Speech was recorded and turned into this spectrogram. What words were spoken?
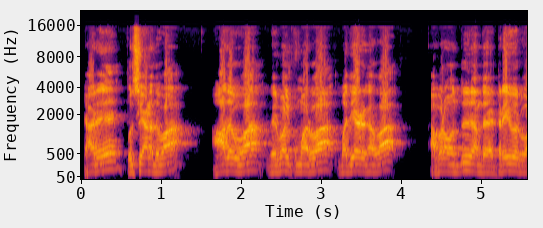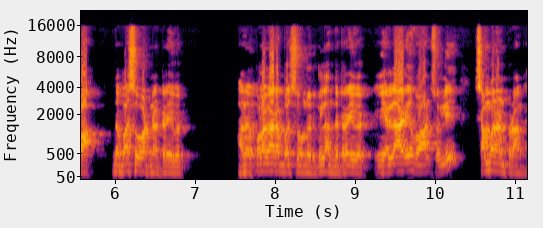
யார்? புசியானது வா. ஆதவ் வா. நிர்மல்குமார் வா. மதியழகா வா. அப்புறம் வந்து அந்த டிரைவர் வா. இந்த பஸ் ஓட்டின டிரைவர் அந்த கொலகார பஸ் ஒன்று இருக்குல்ல அந்த டிரைவர் எல்லாரையும் வான்னு சொல்லி சம்மன் அனுப்புகிறாங்க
